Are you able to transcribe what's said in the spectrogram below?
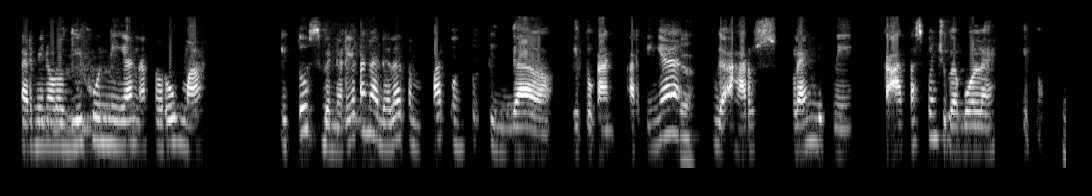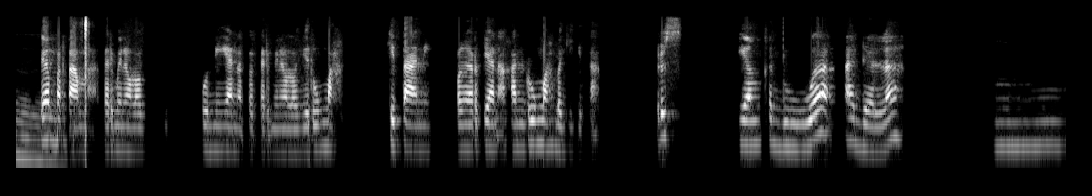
terminologi hunian atau rumah itu sebenarnya kan adalah tempat untuk tinggal gitu kan artinya ya. nggak yeah. harus landed nih ke atas pun juga boleh gitu hmm. yang pertama terminologi hunian atau terminologi rumah kita nih pengertian akan rumah bagi kita terus yang kedua adalah hmm,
